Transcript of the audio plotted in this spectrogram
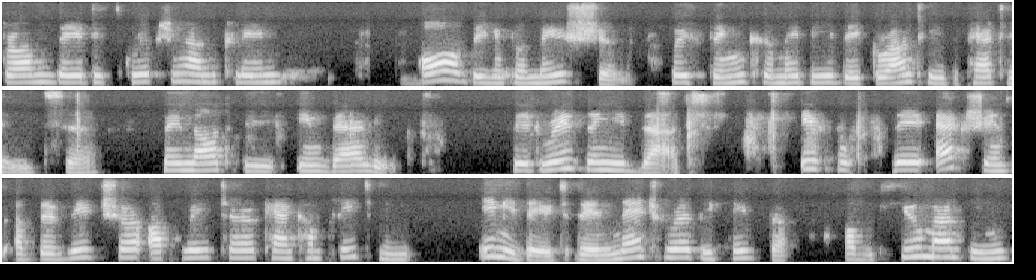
from the description and claim, all the information, we think maybe the granted patent uh, may not be invalid. The reason is that if the actions of the virtual operator can completely imitate the natural behavior of human beings,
